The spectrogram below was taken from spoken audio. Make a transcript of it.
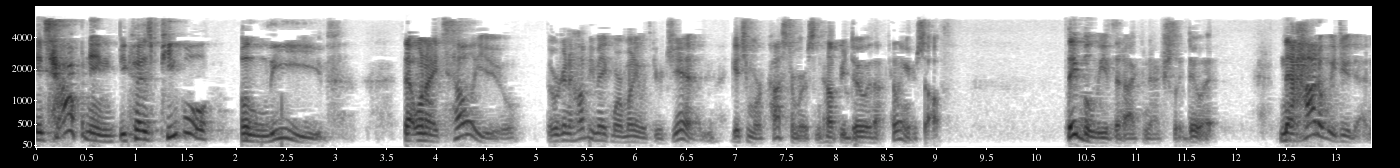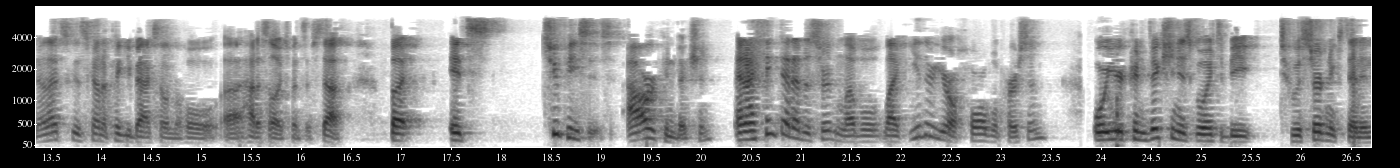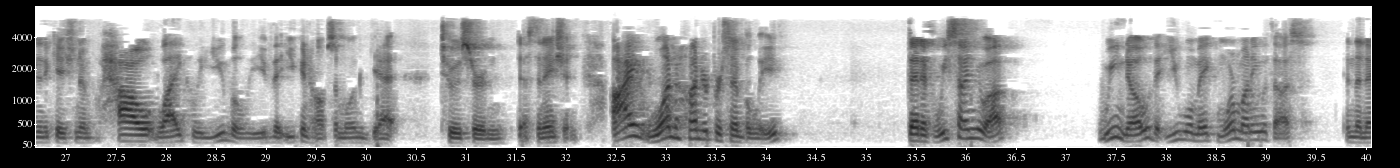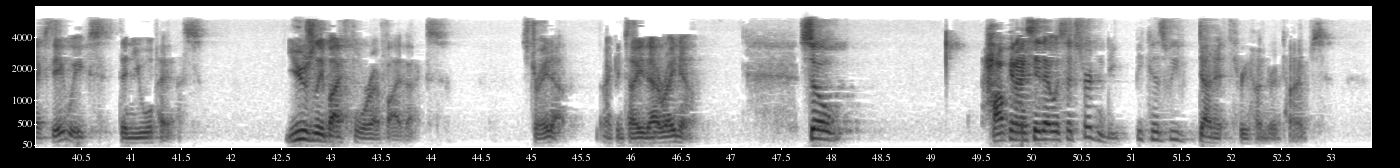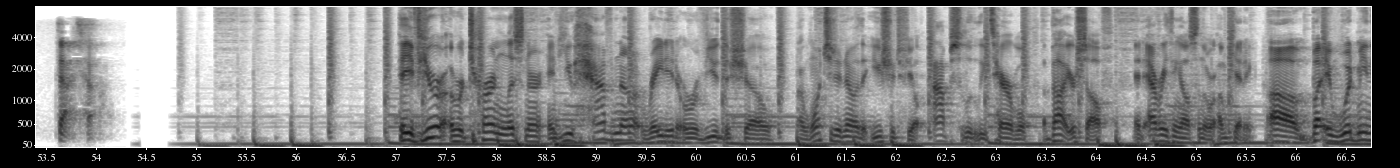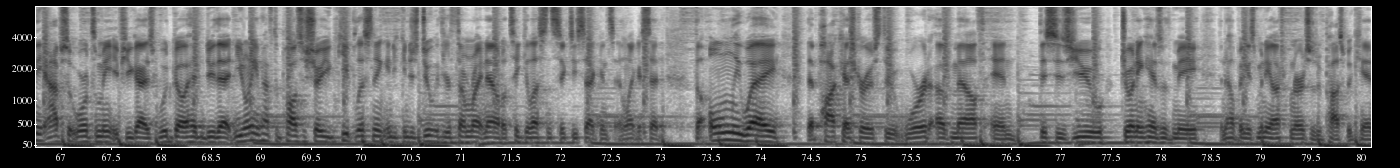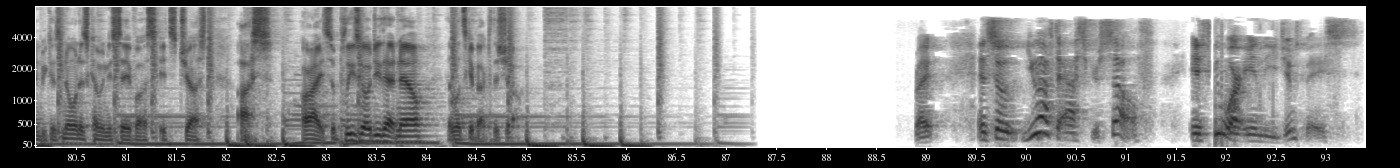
It's happening because people believe that when I tell you that we're going to help you make more money with your gym, get you more customers, and help you do it without killing yourself, they believe that I can actually do it. Now, how do we do that? Now, that's just kind of piggybacks on the whole uh, how to sell expensive stuff, but it's two pieces: our conviction, and I think that at a certain level, like either you're a horrible person, or your conviction is going to be, to a certain extent, an indication of how likely you believe that you can help someone get to a certain destination. I 100% believe that if we sign you up, we know that you will make more money with us in the next eight weeks than you will pay us. Usually by four or five X. Straight up. I can tell you that right now. So, how can I say that with such certainty? Because we've done it 300 times. That's how. Hey, if you're a return listener and you have not rated or reviewed the show, I want you to know that you should feel absolutely terrible about yourself and everything else in the world. I'm kidding. Um, but it would mean the absolute world to me if you guys would go ahead and do that. You don't even have to pause the show. You can keep listening and you can just do it with your thumb right now. It'll take you less than 60 seconds. And like I said, the only way that podcast grows through word of mouth. And this is you joining hands with me and helping as many entrepreneurs as we possibly can because no one is coming to save us. It's just us. All right. So please go do that now and let's get back to the show. And so you have to ask yourself if you are in the gym space,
